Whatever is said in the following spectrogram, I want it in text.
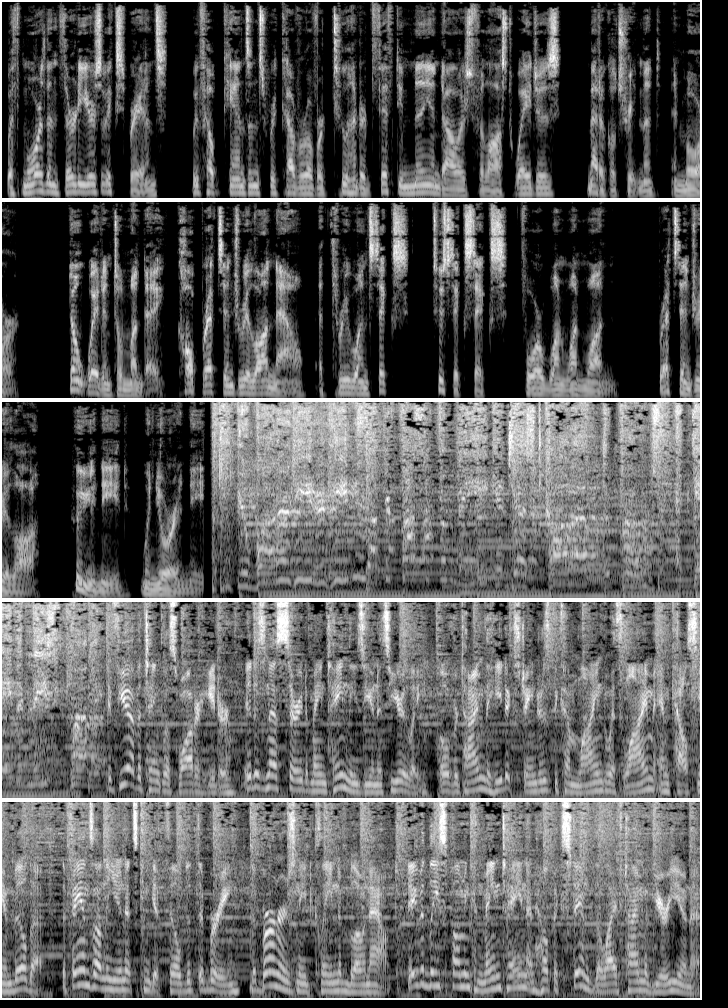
With more than 30 years of experience, we've helped Kansans recover over $250 million for lost wages, medical treatment, and more. Don't wait until Monday. Call Bretz Injury Law now at 316 266 4111. Bretz Injury Law. Who you need when you're in need. If you have a tankless water heater, it is necessary to maintain these units yearly. Over time, the heat exchangers become lined with lime and calcium buildup. The fans on the units can get filled with debris. The burners need cleaned and blown out. David Lease Plumbing can maintain and help extend the lifetime of your unit.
